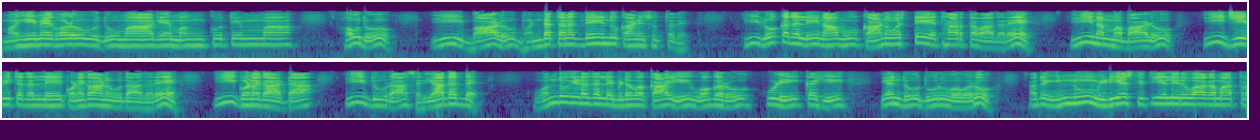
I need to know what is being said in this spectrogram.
ಮಹಿಮೆಗೊಳ್ಳುವುದು ಮಾಗೆ ಮಂಕುತಿಮ್ಮ. ಹೌದು, ಈ ಬಾಳು ಭಂಡತನದ್ದೇ ಎಂದು ಕಾಣಿಸುತ್ತದೆ. ಈ ಲೋಕದಲ್ಲಿ ನಾವು ಕಾಣುವಷ್ಟೇ ಯಥಾರ್ಥವಾದರೆ ಈ ನಮ್ಮ ಬಾಳು ಈ ಜೀವಿತದಲ್ಲೇ ಕೊನೆಗಾಣುವುದಾದರೆ ಈ ಗೊಣಗಾಟ ಈ ದೂರ ಸರಿಯಾದದ್ದೇ. ಒಂದು ಗಿಡದಲ್ಲೇ ಬಿಡುವ ಕಾಯಿ, ಒಗರು, ಹುಳಿ, ಕಹಿ ಎಂದು ದೂರುವವರು, ಅದು ಇನ್ನೂ ಮಿಡಿಯ ಸ್ಥಿತಿಯಲ್ಲಿರುವಾಗ ಮಾತ್ರ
